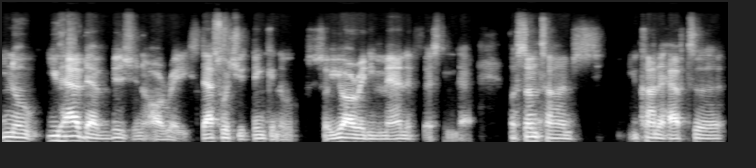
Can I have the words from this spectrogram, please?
You know, you have that vision already. That's what you're thinking of. So you're already manifesting that. But sometimes you kind of have to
